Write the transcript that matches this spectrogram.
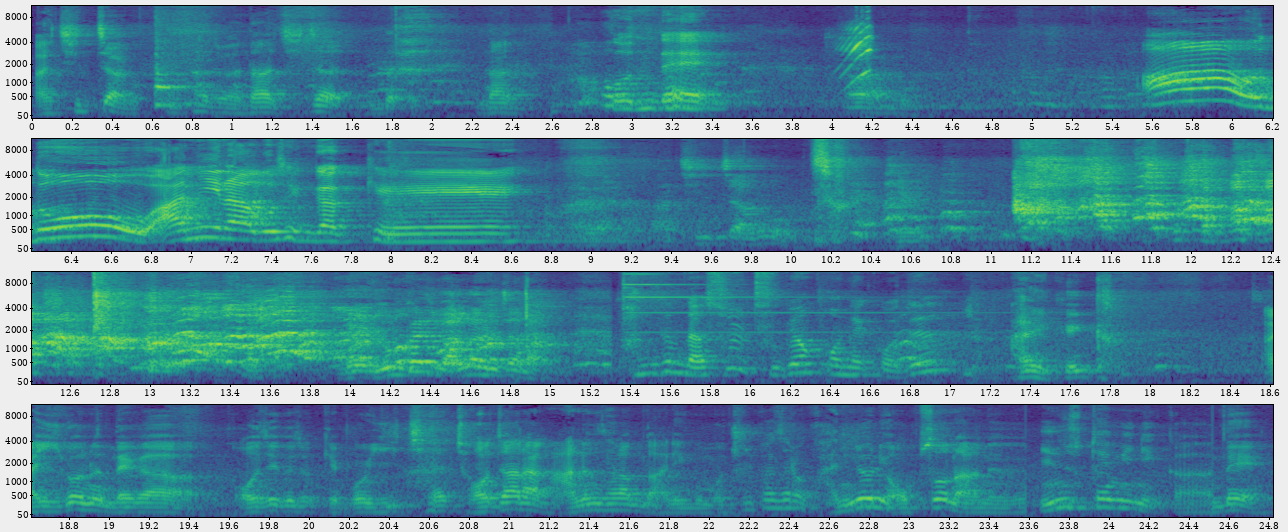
아 진짜 욕하지 마. 나 진짜 나, 나 뭔데? 아, 아, 너 아니라고 생각해. 아 진짜로. 내가 욕하지 말라 그랬잖아. 방금 나 술 두 병 꺼냈거든. 아니 그러니까 아 이거는 내가 어제 그저께 뭐 이 저자랑 아는 사람도 아니고 뭐 출판사랑 관련이 없어 나는. 인수템이니까. 근데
